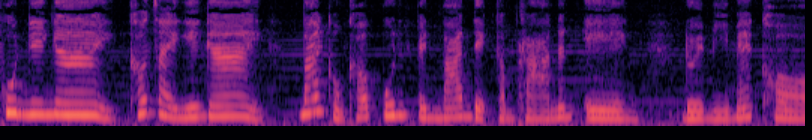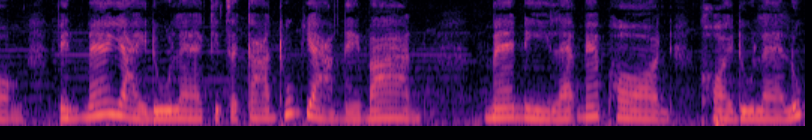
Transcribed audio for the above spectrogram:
พูดง่ายๆ เข้าใจง่ายๆ บ้านของข้าวปุ้นเป็นบ้านเด็กกำพร้านั่นเอง โดยมีแม่คอง เป็นแม่ใหญ่ดูแลกิจการทุกอย่างในบ้าน แม่นีและแม่พร คอยดูแลลูก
